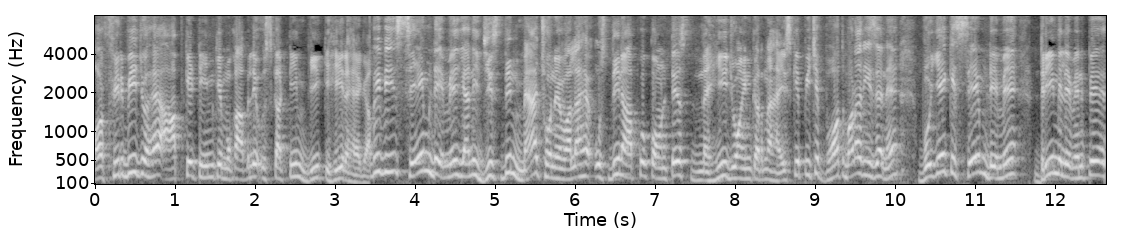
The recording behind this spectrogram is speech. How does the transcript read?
और फिर भी जो है आपके टीम के मुकाबले उसका टीम वीक ही रहेगा। अभी भी सेम डे में, यानी जिस दिन मैच होने वाला है, उस दिन आपको कॉन्टेस्ट नहीं ज्वाइन करना है। इसके पीछे बहुत बड़ा रीजन है, वो ये कि सेम डे में ड्रीम इलेवन पे,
